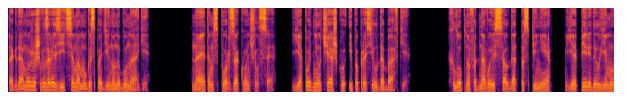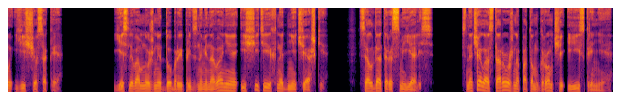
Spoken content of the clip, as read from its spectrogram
Тогда можешь возразить самому господину Набунаге. На этом спор закончился. Я поднял чашку и попросил добавки. Хлопнув одного из солдат по спине, я передал ему еще саке. Если вам нужны добрые предзнаменования, ищите их на дне чашки. Солдаты рассмеялись. Сначала осторожно, потом громче и искреннее.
